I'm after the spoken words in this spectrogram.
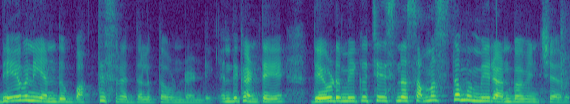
దేవుని యందు భక్తి శ్రద్ధలతో ఉండండి. ఎందుకంటే దేవుడు మీకు చేసిన సమస్తము మీరు అనుభవించారు.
